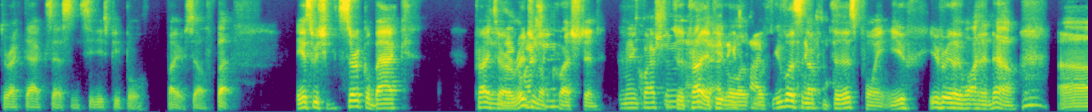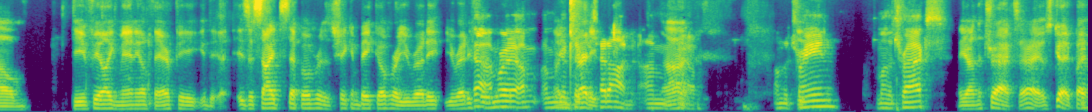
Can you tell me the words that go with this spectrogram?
direct access and see these people by yourself. But I guess we should circle back probably the to our original question. question. The main question. To probably I, people, I if you've listened up to this point, you you really want to know. Um, do you feel like manual therapy is a side step over? the shake and bake over? Are you ready? You ready? Yeah, I'm ready. I'm, I'm gonna take ready? this head on. I'm you know, on the train. I'm on the tracks. You're on the tracks. All right, it was good, but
